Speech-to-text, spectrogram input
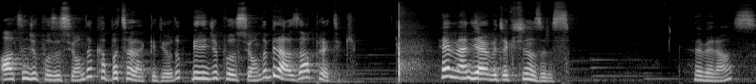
Altıncı pozisyonda kapatarak gidiyorduk. Birinci pozisyonda biraz daha pratik. Hemen diğer bacak için hazırız. Reverans.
